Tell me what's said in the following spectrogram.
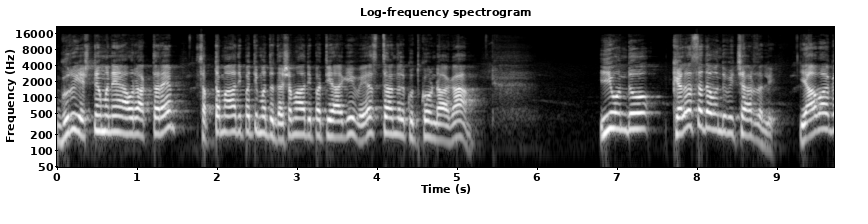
ಗುರು ಎಷ್ಟನೇ ಮನೆ ಅವರು ಆಗ್ತಾರೆ? ಸಪ್ತಮಾಧಿಪತಿ ಮತ್ತು ದಶಮಾಧಿಪತಿಯಾಗಿ ವ್ಯಯಸ್ಥಾನದಲ್ಲಿ ಕುತ್ಕೊಂಡಾಗ ಈ ಒಂದು ಕೆಲಸದ ಒಂದು ವಿಚಾರದಲ್ಲಿ ಯಾವಾಗ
